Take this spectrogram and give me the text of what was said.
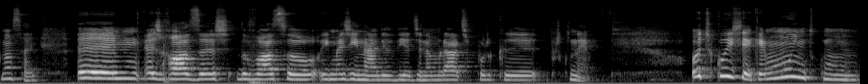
não sei, hum, as rosas do vosso imaginário de Dia dos Namorados, porque, porque não é. Outro clichê que é muito comum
